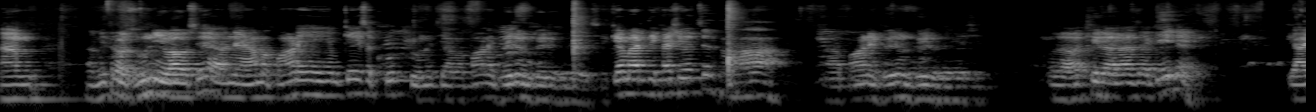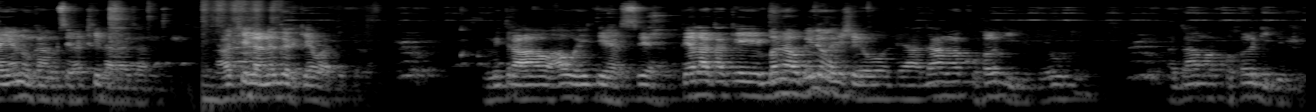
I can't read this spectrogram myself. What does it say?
આમ મિત્રો જૂની વાવ છે અને આમાં પાણી એમ કહે છે ખૂટતું નથી. આમાં પાણી ભેરું ભેરું રહે છે. કેમ આરતી ખાસી વાત છે? ને હા પાણી ભેરું ભેરું રહે છે. ઓલા અઠીલા રાજા કહે ને કે આ એનું ગામ છે અઠીલા રાજાનું. અઠીલા નગર કહેવાતું મિત્ર આવો આવો ઇતિહાસ છે. પેલા કે બનાવ બન્યો હશે એવો કે આ ગામ આખું હળગી ગયું હતું એવું હતું. આ ગામ આખું હળગી ગયું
